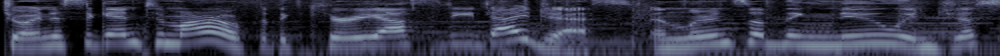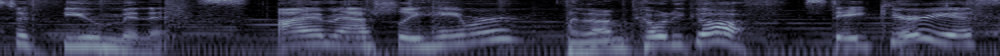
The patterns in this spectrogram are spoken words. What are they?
Join us again tomorrow for the Curiosity Digest and learn something new in just a few minutes. I'm Ashley Hamer. And I'm Cody Gough. Stay curious.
